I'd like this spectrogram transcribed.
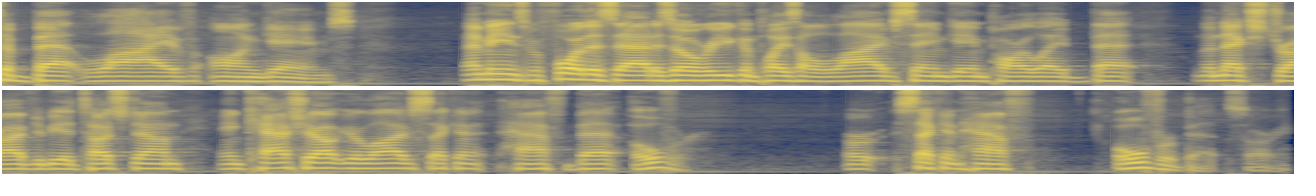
to bet live on games. That means before this ad is over, you can place a live same game parlay bet the next drive to be a touchdown and cash out your live second half bet over or second half over bet. Sorry.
